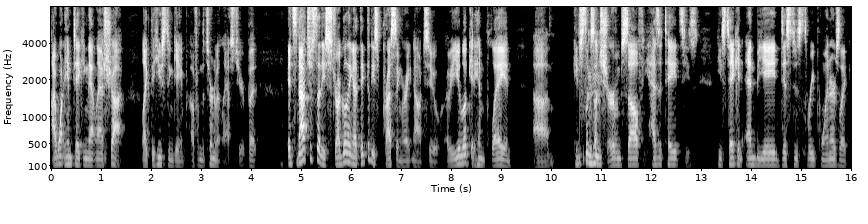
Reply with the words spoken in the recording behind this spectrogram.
I want him taking that last shot. like the Houston game uh, from the tournament last year. But it's not just that he's struggling. I think that he's pressing right now too. I mean, you look at him play and um, he just looks Mhm. unsure of himself. He hesitates. He's he's taking NBA distance three pointers. Like,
